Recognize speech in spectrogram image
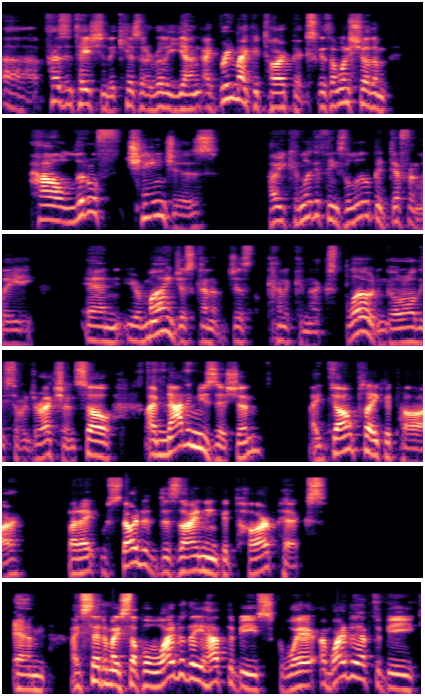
a presentation to kids that are really young, I bring my guitar picks because I want to show them how little changes, how you can look at things a little bit differently and your mind just kind of just kind of can explode and go in all these different directions. So i'm not a musician. I don't play guitar but i started designing guitar picks. And i said to myself well why do they have to be square? Why do they have to be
